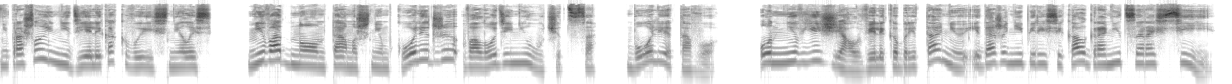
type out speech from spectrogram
Не прошло и недели, как выяснилось, ни в одном тамошнем колледже Володя не учится. Более того, он не въезжал в Великобританию и даже не пересекал границы России.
